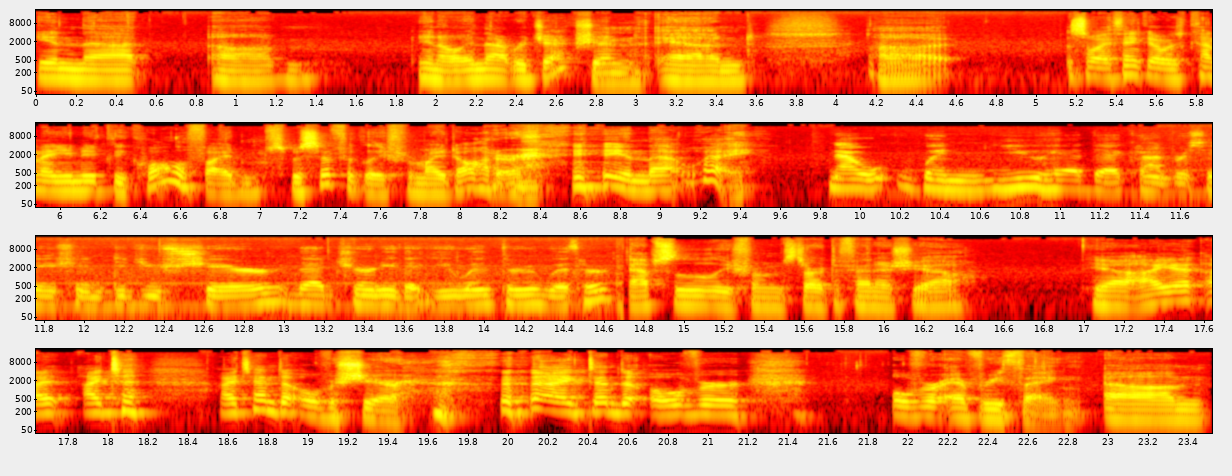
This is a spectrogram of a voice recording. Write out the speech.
in that, um, you know, in that rejection, and uh, so I think I was kind of uniquely qualified specifically for my daughter in that way. Now, when you had that conversation, did you share that journey that you went through with her? Absolutely, from start to finish. Yeah, yeah. I I I, te- I tend to overshare. I tend to over over everything. Um,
